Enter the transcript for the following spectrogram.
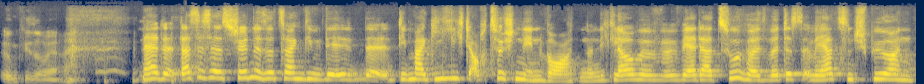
irgendwie so, ja. Na, das ist das Schöne, sozusagen, die, die, die Magie liegt auch zwischen den Worten. Und ich glaube, wer da zuhört, wird es im Herzen spüren,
